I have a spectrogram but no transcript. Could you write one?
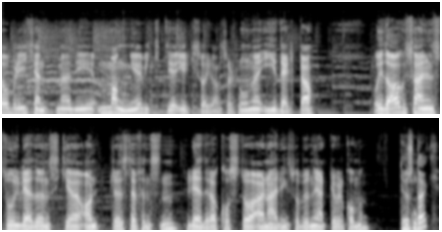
å bli kjent med de mange viktige yrkesorganisasjonene i Delta. Og I dag så er det en stor glede å ønske Arnt Steffensen, leder av Kost- og ernæringsforbundet, hjertelig velkommen. Tusen takk.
